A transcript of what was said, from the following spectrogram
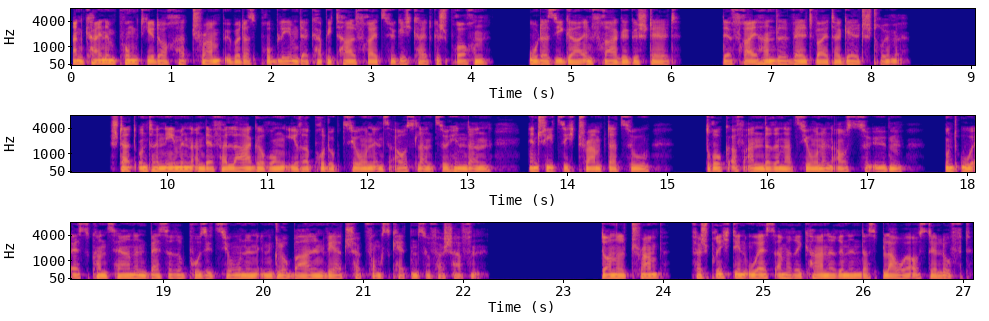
An keinem Punkt jedoch hat Trump über das Problem der Kapitalfreizügigkeit gesprochen oder sie gar in Frage gestellt, der Freihandel weltweiter Geldströme. Statt Unternehmen an der Verlagerung ihrer Produktion ins Ausland zu hindern, entschied sich Trump dazu, Druck auf andere Nationen auszuüben und US-Konzernen bessere Positionen in globalen Wertschöpfungsketten zu verschaffen. Donald Trump verspricht den US-Amerikanerinnen das Blaue aus der Luft.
